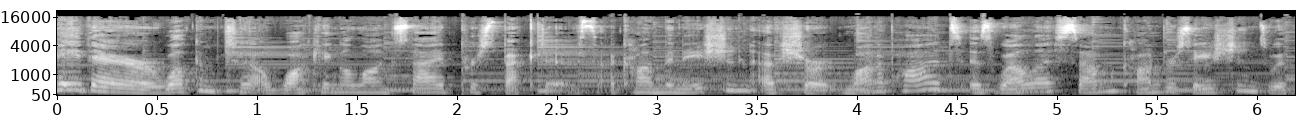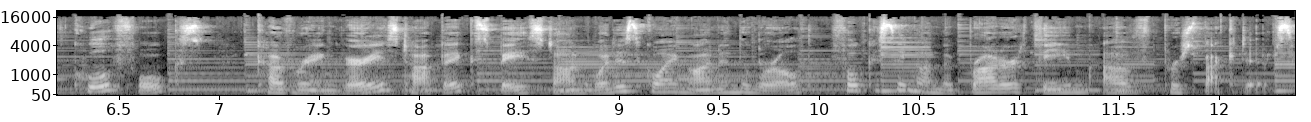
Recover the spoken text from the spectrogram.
Hey there, welcome to Walking Alongside Perspectives, a combination of short monopods as well as some conversations with cool folks covering various topics based on what is going on in the world, focusing on the broader theme of perspectives.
